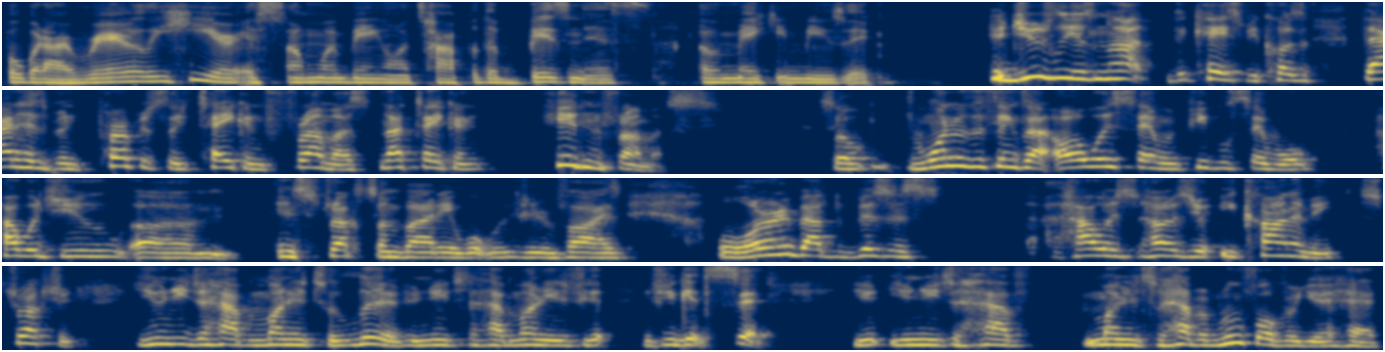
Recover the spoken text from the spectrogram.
But what I rarely hear is someone being on top of the business of making music. It usually is not the case because that has been purposely taken from us, not taken, hidden from us. So one of the things I always say when people say, "Well, how would you um, instruct somebody? What would you advise?" Learn about the business. How is how is your economy structured? You need to have money to live. You need to have money if you if you get sick. You you need to have money to have a roof over your head.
